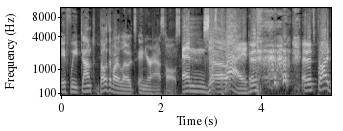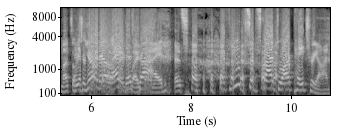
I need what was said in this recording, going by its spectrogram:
if we dumped both of our loads in your assholes. and this pride. and it's Pride Month, so And we if should you're talk in LA, there's like this. Pride. It's if you subscribe to our Patreon,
